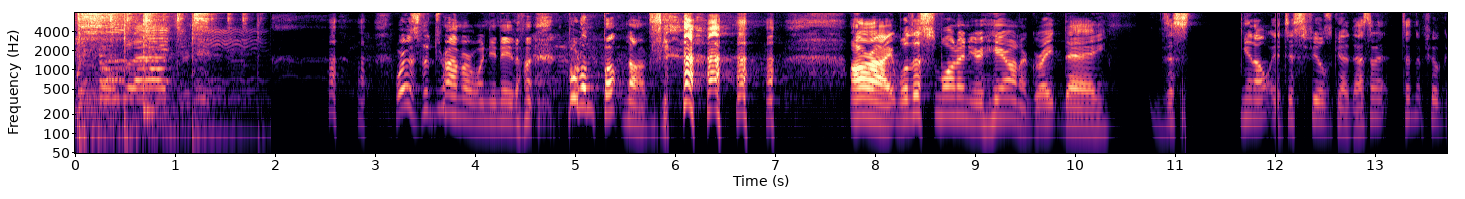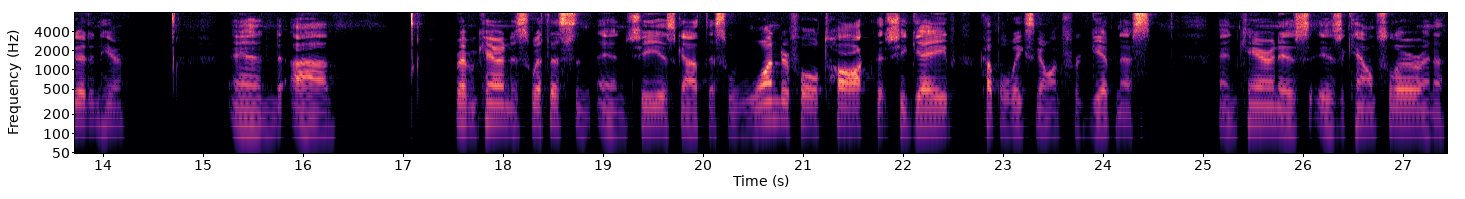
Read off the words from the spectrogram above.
We're so glad. Where's the drummer when you need him? Boom, boom. No. All right. Well, this morning you're here on a great day. Just, you know, it just feels good, doesn't it? Doesn't it feel good in here? And uh, Reverend Karen is with us, and, and she has got this wonderful talk that she gave a couple of weeks ago on forgiveness. And Karen is, is a counselor and a,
